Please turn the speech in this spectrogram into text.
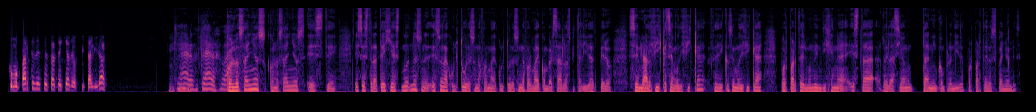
como parte de esta estrategia de hospitalidad. Claro, claro. Con los años, con los años, este, esa estrategia es, no, es, una, es una cultura, es una forma de cultura, es una forma de conversar la hospitalidad, pero se modifica, se modifica, Federico, se modifica por parte del mundo indígena esta relación tan incomprendida por parte de los españoles.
